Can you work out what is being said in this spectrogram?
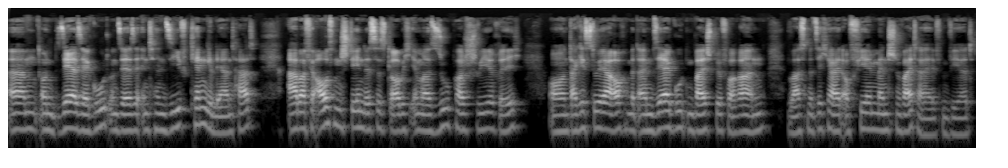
ähm, und sehr, sehr gut und sehr, sehr intensiv kennengelernt hat. Aber für Außenstehende ist es, glaube ich, immer super schwierig. Und da gehst du ja auch mit einem sehr guten Beispiel voran, was mit Sicherheit auch vielen Menschen weiterhelfen wird.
